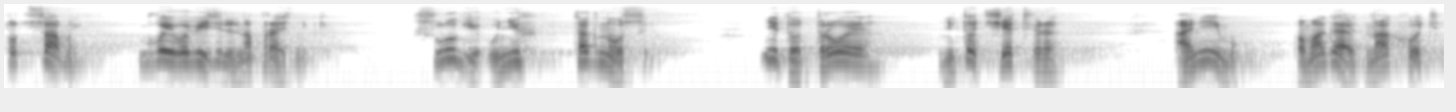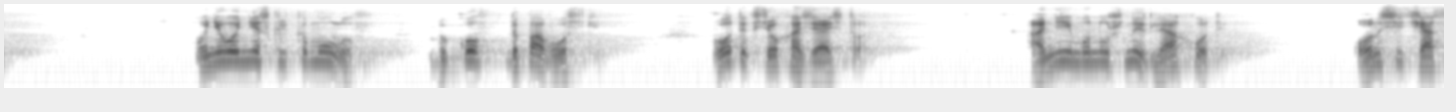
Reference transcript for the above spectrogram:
Тот самый. Вы его видели на празднике. Слуги у них тагносы. Не то трое, не то четверо. Они ему помогают на охоте. У него несколько мулов, быков да повозки. Вот и все хозяйство. Они ему нужны для охоты. Он сейчас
